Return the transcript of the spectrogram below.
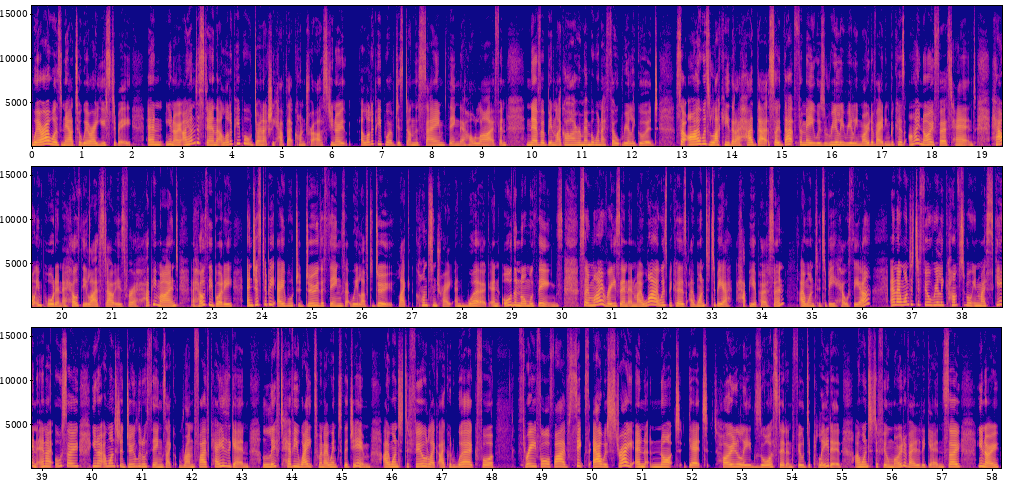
where I was now to where I used to be. And, you know, I understand that a lot of people don't actually have that contrast. You know, a lot of people have just done the same thing their whole life and never been like, oh, I remember when I felt really good. So I was lucky that I had that. So that for me was really, really motivating because I know firsthand how important a healthy lifestyle is for a happy mind, a healthy body, and just to be able to do the things that we love to do, like concentrate and work and all the normal things. So my reason and my why was because I wanted to be a happier person. I wanted to be healthier and I wanted to feel really comfortable in my skin. And I also, you know, I wanted to do little things like run 5Ks again, lift heavy weights when I went to the gym. I wanted to feel like I could work for three, four, five, six hours straight and not get totally exhausted and feel depleted. I wanted to feel motivated again. So, you know,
